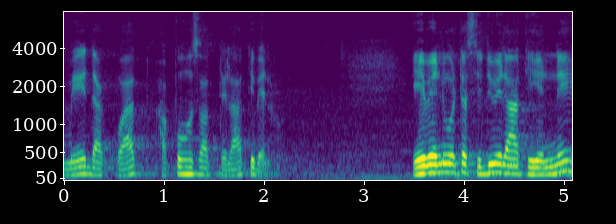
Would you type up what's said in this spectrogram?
මේ දක්වාත් අපොහොසත් වෙලා තිබෙනවා. ඒ වෙනුවට සිදු වෙලා තියෙන්නේ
